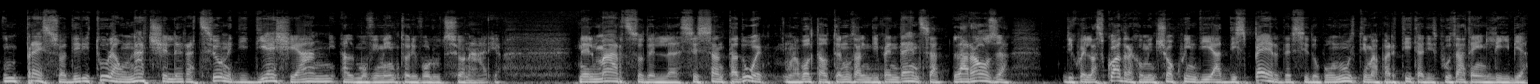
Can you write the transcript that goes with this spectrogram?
impresso addirittura un'accelerazione di dieci anni al movimento rivoluzionario. Nel marzo del 62, una volta ottenuta l'indipendenza, la rosa di quella squadra cominciò quindi a disperdersi dopo un'ultima partita disputata in Libia.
